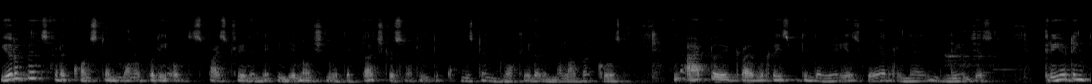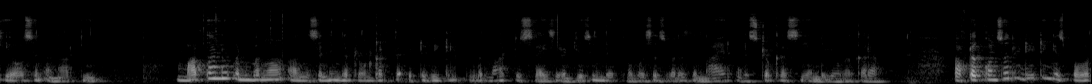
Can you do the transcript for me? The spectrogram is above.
Europeans had a constant monopoly of the spice trade in the Indian Ocean, with the Dutch resorting to constant blockade of the Malabar coast, and add to it rivalries between the various royal lineages, creating chaos and anarchy. Martanda Varma, on ascending the throne, cut the Ettuvitil Pillamar to size, reducing their powers as well as the Nair aristocracy and the Yogakkara. After consolidating his power,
